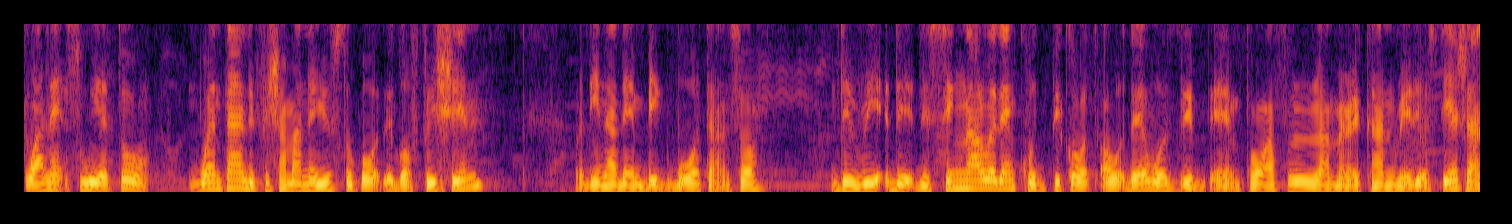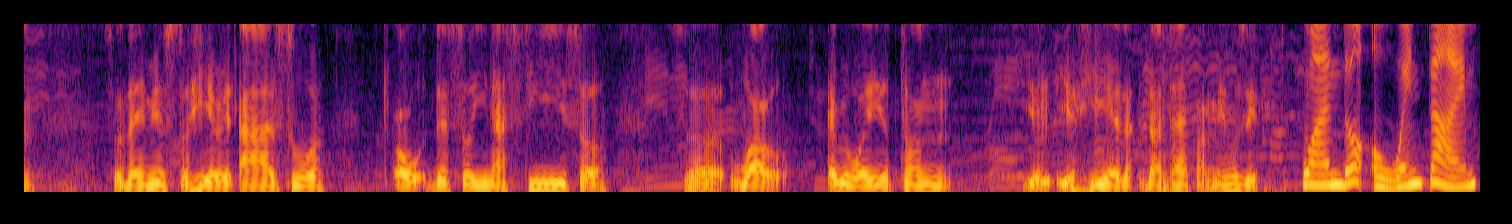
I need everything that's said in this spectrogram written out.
One next way too. One time the fishermen they used to go they go fishing with in them big boat and so the, ra- the the signal where them could pick out out there was the um, powerful American radio station. So them used to hear it also out there so in a sea so so wow everywhere you turn you, you hear that, that type of music. Cuando o when time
